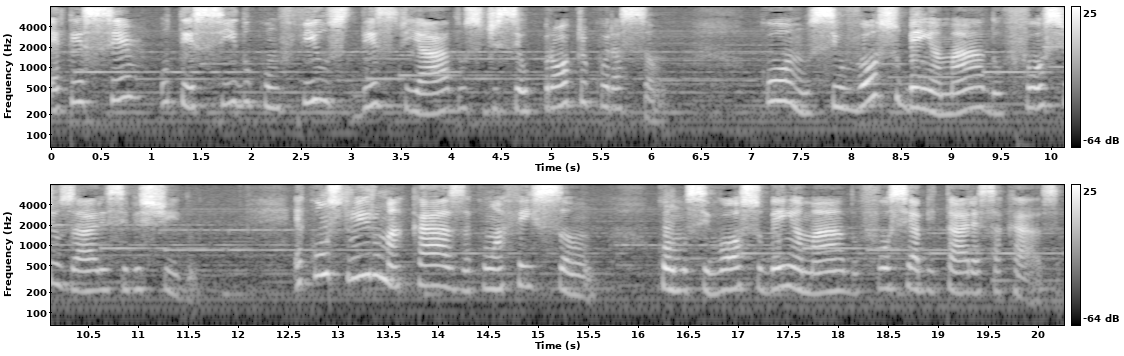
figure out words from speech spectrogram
É tecer o tecido com fios desfiados de seu próprio coração, como se o vosso bem-amado fosse usar esse vestido é construir uma casa com afeição, como se vosso bem-amado fosse habitar essa casa.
